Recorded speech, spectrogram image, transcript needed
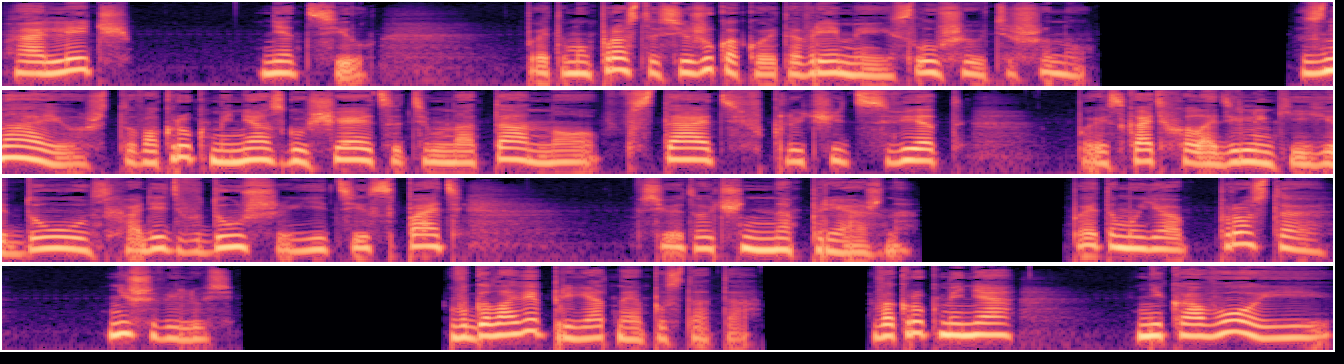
а лечь нет сил. Поэтому просто сижу какое-то время и слушаю тишину. Знаю, что вокруг меня сгущается темнота, но встать, включить свет, поискать в холодильнике еду, сходить в душ и идти спать — все это очень напряжно. Поэтому я просто не шевелюсь. В голове приятная пустота. Вокруг меня никого и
